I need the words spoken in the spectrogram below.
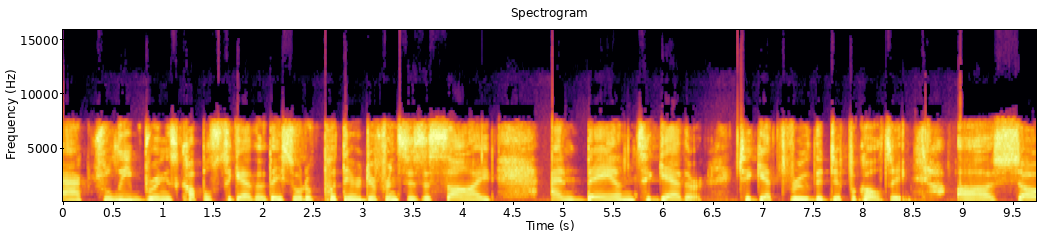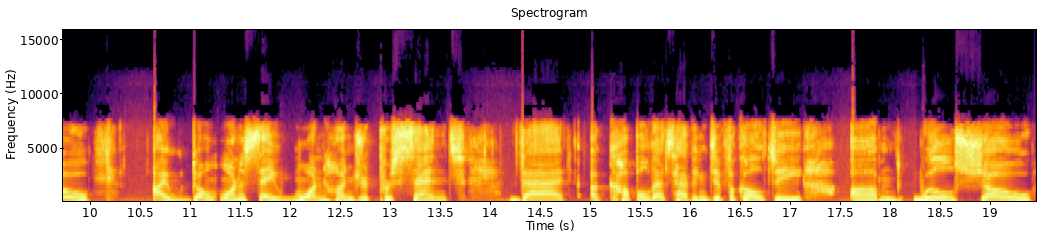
actually brings couples together. They sort of put their differences aside and band together to get through the difficulty. Uh, so I don't want to say 100% that a couple that's having difficulty um, will show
